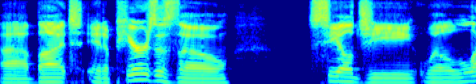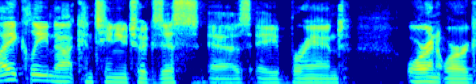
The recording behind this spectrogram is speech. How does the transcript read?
Uh, but it appears as though CLG will likely not continue to exist as a brand or an org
